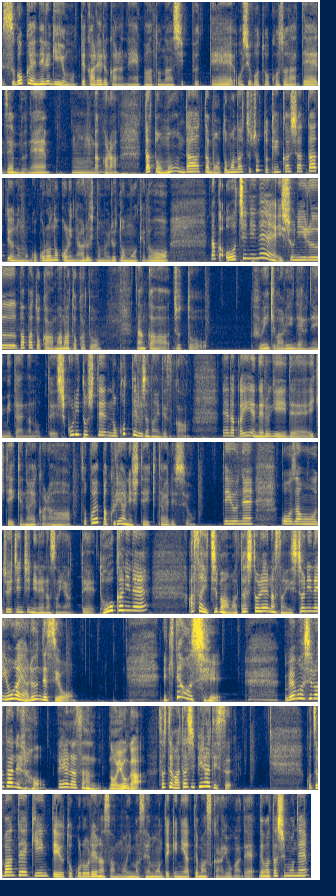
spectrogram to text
すごくエネルギーを持ってかれるからねパートナーシップってお仕事子育て全部ね。うん、だからだと思うんだ多分お友達とちょっと喧嘩しちゃったっていうのも心残りにある人もいると思うけどなんかお家にね一緒にいるパパとかママとかとなんかちょっと雰囲気悪いんだよねみたいなのってしこりとして残ってるじゃないですか。ね、だからいいエネルギーで生きていけないからそこやっぱクリアにしていきたいですよ。っていうね講座を11日にレナさんやって10日にね朝一番私とレナさん一緒にねヨガやるんですよ。ね、来てほしい。梅干しの種のレーナさんのヨガ、そして私ピラティス。骨盤底筋っていうところをレーナさんも今専門的にやってますからヨガで。で、私もね、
